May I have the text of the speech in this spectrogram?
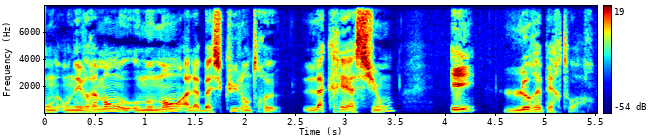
on, est vraiment au moment, à la bascule entre la création et le répertoire.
